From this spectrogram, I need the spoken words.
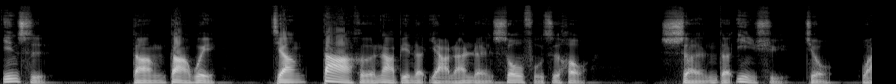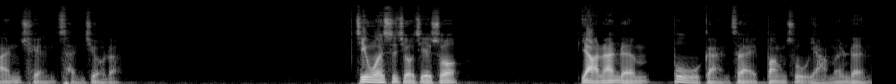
因此，当大卫将大河那边的亚兰人收服之后，神的应许就完全成就了。经文十九节说，亚兰人不敢再帮助亚门人。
